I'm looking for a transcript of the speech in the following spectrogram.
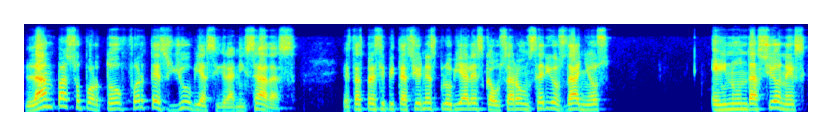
Lampa soportó fuertes lluvias y granizadas. Estas precipitaciones pluviales causaron serios daños e inundaciones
